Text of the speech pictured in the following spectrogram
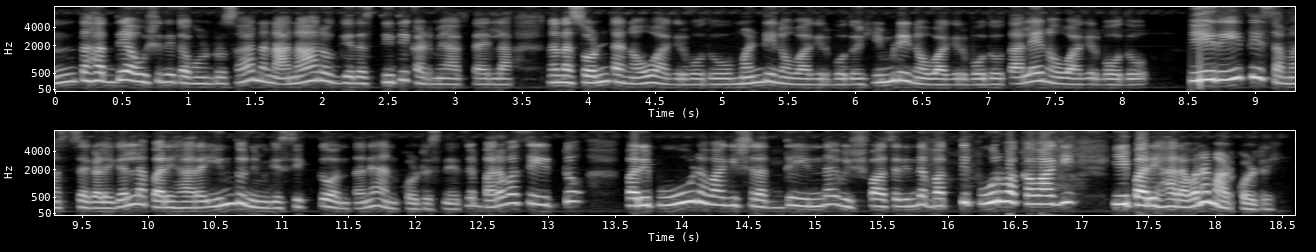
ಎಂತಹದ್ದೇ ಔಷಧಿ ತಗೊಂಡ್ರು ಸಹ ನನ್ನ ಅನಾರೋಗ್ಯದ ಸ್ಥಿತಿ ಕಡಿಮೆ ಆಗ್ತಾ ಇಲ್ಲ. ನನ್ನ ಸೊಂಟ ನೋವಾಗಿರ್ಬೋದು, ಮಂಡಿ ನೋವಾಗಿರ್ಬೋದು ಹಿಂಬಡಿ ನೋವಾಗಿರ್ಬೋದು, ತಲೆ ನೋವಾಗಿರ್ಬೋದು. ಈ ರೀತಿ ಸಮಸ್ಯೆಗಳಿಗೆಲ್ಲ ಪರಿಹಾರ ಇಂದು ನಿಮಗೆ ಸಿಕ್ತು ಅಂತಾನೆ ಅನ್ಕೊಳ್ರಿ ಸ್ನೇಹಿತರೆ. ಭರವಸೆ ಇಟ್ಟು ಪರಿಪೂರ್ಣವಾಗಿ ಶ್ರದ್ಧೆಯಿಂದ, ವಿಶ್ವಾಸದಿಂದ ಭಕ್ತಿ ಪೂರ್ವಕವಾಗಿ ಈ ಪರಿಹಾರವನ್ನ ಮಾಡ್ಕೊಳ್ರಿ.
